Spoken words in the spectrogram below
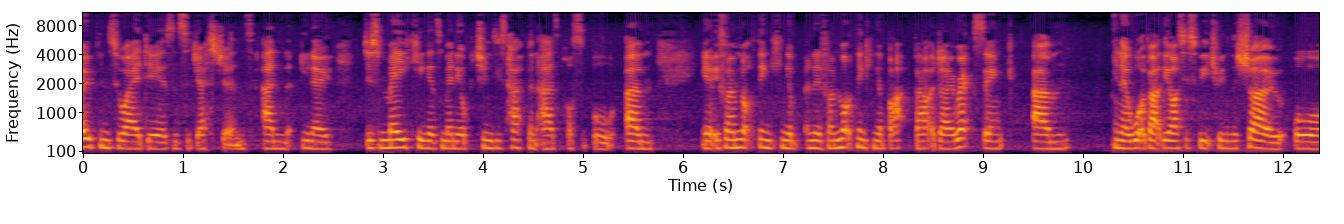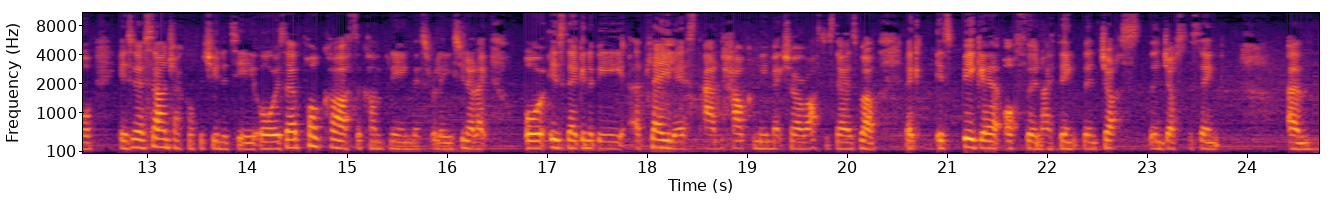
open to ideas and suggestions, and you know, just making as many opportunities happen as possible. Um, you know, if I'm not thinking, of, and if I'm not thinking about, about a direct sync, um, you know, what about the artist featuring the show? Or is there a soundtrack opportunity? Or is there a podcast accompanying this release? You know, like, or is there going to be a playlist? And how can we make sure our artists there as well? Like, it's bigger often, I think, than just than just the sync. Um,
